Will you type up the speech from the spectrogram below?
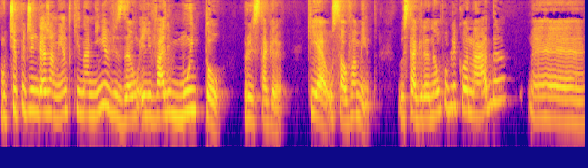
um tipo de engajamento que, na minha visão, ele vale muito para o Instagram, que é o salvamento. O Instagram não publicou nada é,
